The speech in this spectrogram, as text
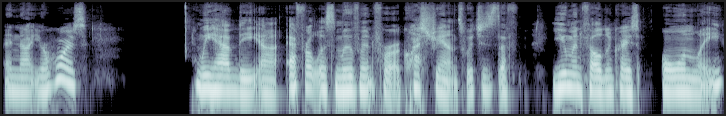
and not your horse, we have the uh, effortless movement for equestrians, which is the human Feldenkrais only.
